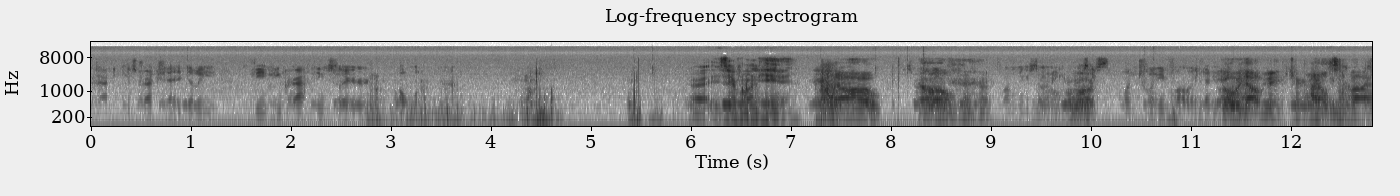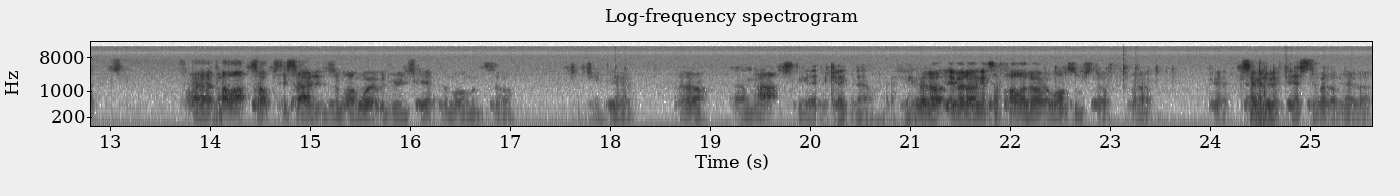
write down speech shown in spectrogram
crafting, construction, agility, thieving, crafting, slayer. Oh, nah. Alright, is everyone here? no! No. Following summoning, 120 following dungeon. Go without me. I'll survive. Uh, my laptop's decided it doesn't want to work with RuneScape at the moment, so yeah. I know. I'm Ah. gonna stick it at the cape now, I think. If think. I don't, if I don't get to follow door, I want some stuff. Right. Okay. Because I'm gonna be pissed if I don't make that.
